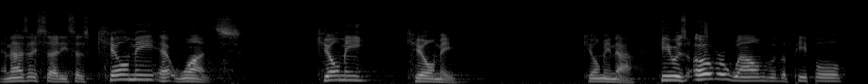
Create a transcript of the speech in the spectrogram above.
And as I said, he says, Kill me at once. Kill me Kill me. Kill me now. He was overwhelmed with the people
